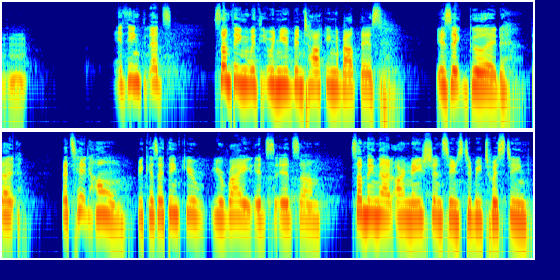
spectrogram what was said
Mm-hmm. I think that's something with when you've been talking about this. Is it good? That that's hit home because I think you're you're right. It's it's um, something that our nation seems to be twisting,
